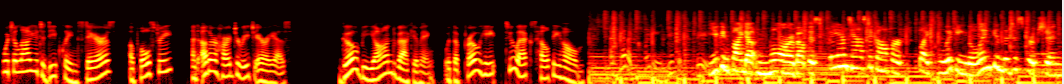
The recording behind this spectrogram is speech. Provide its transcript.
which allow you to deep clean stairs, upholstery, and other hard-to-reach areas. Go beyond vacuuming with the ProHeat 2X Healthy Home and get a clean you can see. You can find out more about this fantastic offer by clicking the link in the description.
